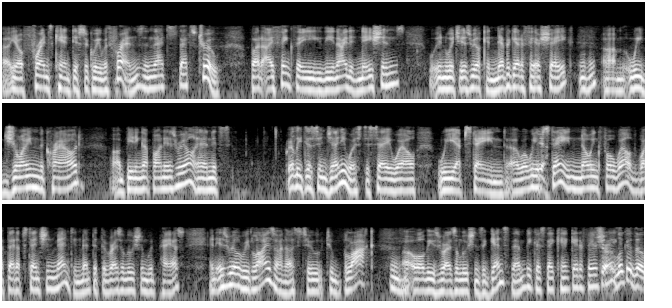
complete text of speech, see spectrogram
uh, you know, friends can't disagree with friends, and that's, that's true. But I think the, the United Nations, in which Israel can never get a fair shake, mm -hmm. um, we join the crowd uh, beating up on Israel, and it's really disingenuous to say, well, we abstained. Uh, well, we yeah. abstained knowing full well what that abstention meant. It meant that the resolution would pass, and Israel relies on us to, to block mm -hmm. uh, all these resolutions against them because they can't get a fair sure. shake. Look at the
